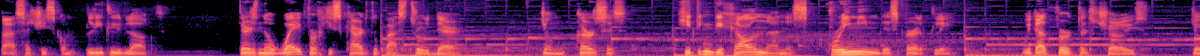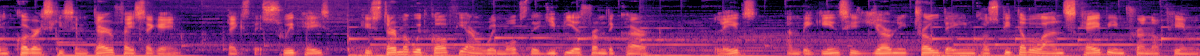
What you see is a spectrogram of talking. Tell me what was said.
passage is completely blocked. There is no way for his car to pass through there. John curses, hitting the helm and screaming desperately. Without further choice, John covers his entire face again, takes the suitcase, his thermos with coffee and removes the GPS from the car, leaves and begins his journey through the inhospitable landscape in front of him.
